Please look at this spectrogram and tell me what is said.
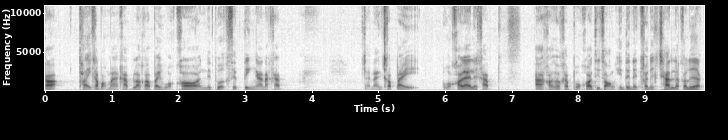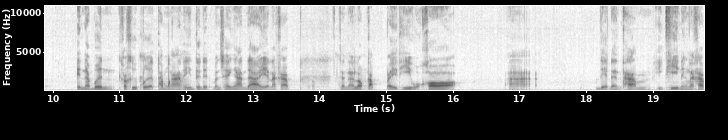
ก็ถอยกลับออกมาครับ แล้วก็ไปหัวข้อ Network Setting นะครับ จากนั้นก็ไปหัวข้อแรกเลยครับ อ่าขอโทษครับหัวข้อที่ 2 Internet Connection แล้วก็เลือก Enable ก็คือเปิดทำงานให้อินเทอร์เน็ตมันใช้งานได้นะครับ จากนั้นเรากลับไปที่หัวข้อเดทแอนไทม์อีกทีหนึ่งนะครับ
